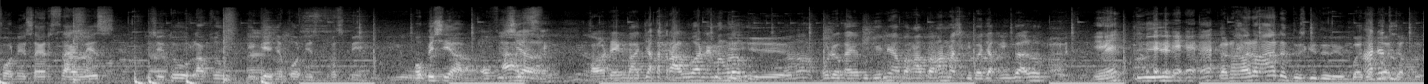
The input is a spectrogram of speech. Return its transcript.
@fonis_hairstylist. Di Ah. situ langsung IG-nya Fonis resmi. Official. Official. Ah. Kalau ada yang bajak keterlaluan emang lo. Iya. Ah, udah kayak begini abang-abangan masih dibajak juga lo. Iya. Iya. Kadang-kadang ada tuh gitu bajak-bajak tuh.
